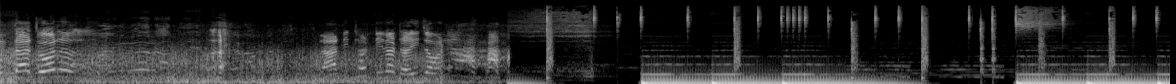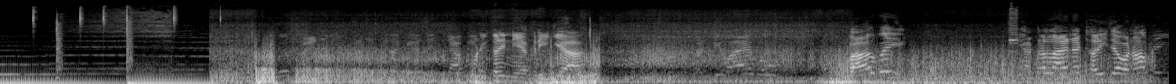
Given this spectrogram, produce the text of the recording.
ઘૂમતા છો ને રાતે ઠંડી ના ઢળી જવાની. કરી નીકળી ગયા. ઠંડી વાય બહુ. ભાઈ ભાઈ શટર લાઈને ઠરી જવાના આપણે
